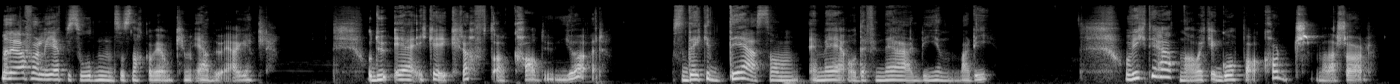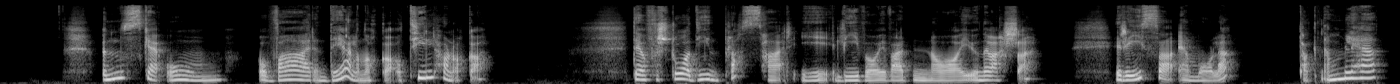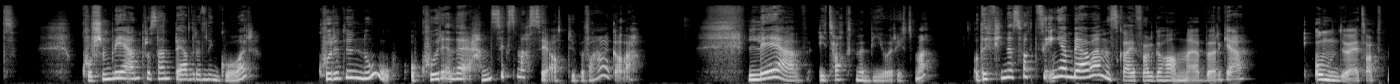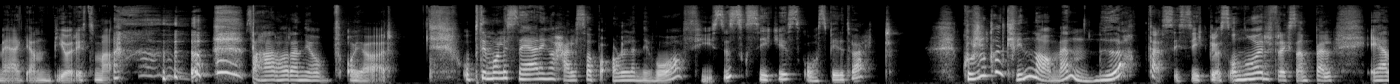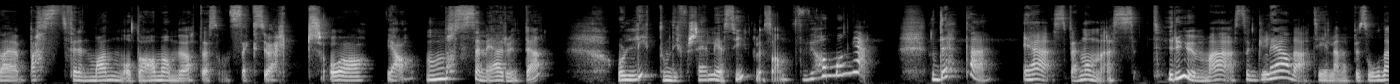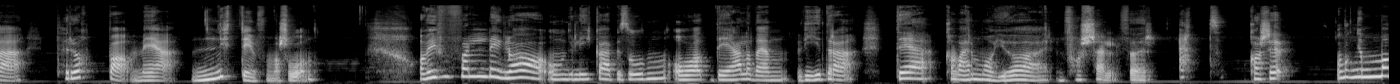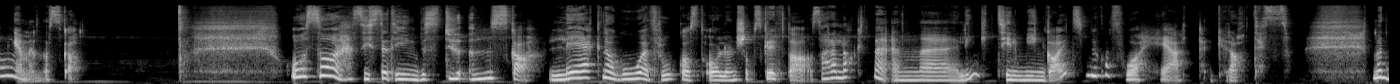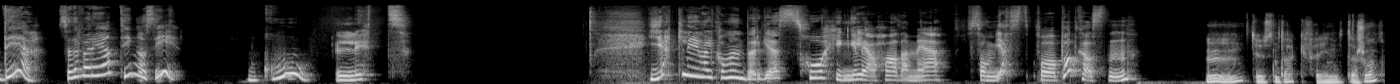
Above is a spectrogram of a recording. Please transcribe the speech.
Men i hvert fall i episoden så snakka vi om hvem er du egentlig. Og du er ikke i kraft av hva du gjør. Så det er ikke det som er med å definere din verdi. Og viktigheten av å ikke gå på akkord med deg sjøl. Ønsket om å være en del av noe og tilhøre noe. Det å forstå din plass her i livet og i verden og i universet. Reisa er målet. Takknemlighet. Hvordan bli 1 bedre enn i går? Hvor er du nå, og hvor er det hensiktsmessig at du beveger deg? Lev i takt med biorytme. Og det finnes faktisk ingen B-mennesker, ifølge han eh, Børge, om du er i takt med egen biorytme. Så her har jeg en jobb å gjøre. Optimalisering av helsa på alle nivåer, fysisk, psykisk og spirituelt. Hvordan kan kvinner og menn møtes i syklus, og når f.eks. er det best for en mann og dame å møtes sånn seksuelt, og ja, masse mer rundt det? Og litt om de forskjellige syklusene, for vi har mange. Dette er spennende. Tro meg, så gleder jeg til en episode proppa med nyttig informasjon. Og vi er veldig glad om du liker episoden og deler den videre. Det kan være med å gjøre en forskjell for ett, kanskje mange, mange mennesker. Og så siste ting, hvis du ønsker lekne og gode frokost- og lunsjoppskrifter, så har jeg lagt med en eh, link til min guide som du kan få helt gratis. Med det så er det bare én ting å si. God lytt! Hjertelig velkommen, Børge. Så hyggelig å ha deg med som gjest på podkasten. Mm, tusen takk for invitasjonen.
